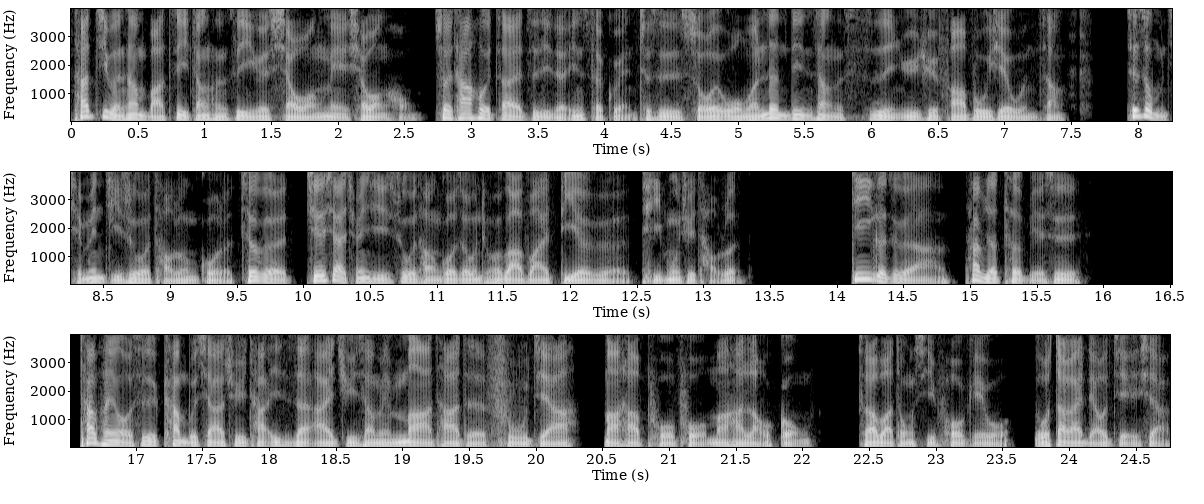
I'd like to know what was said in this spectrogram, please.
她基本上把自己当成是一个小王美、小网红，所以她会在自己的 Instagram，就是所谓我们认定上的私领域去发布一些文章。这是我们前面集数有讨论过的，这个接下来前面集数有讨论过这个问题，我会把它放在第二个题目去讨论。第一个这个啊，他比较特别，是他朋友是看不下去，他一直在 IG 上面骂他的夫家，骂他婆婆，骂他老公，所以把东西 po 给我，我大概了解一下。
